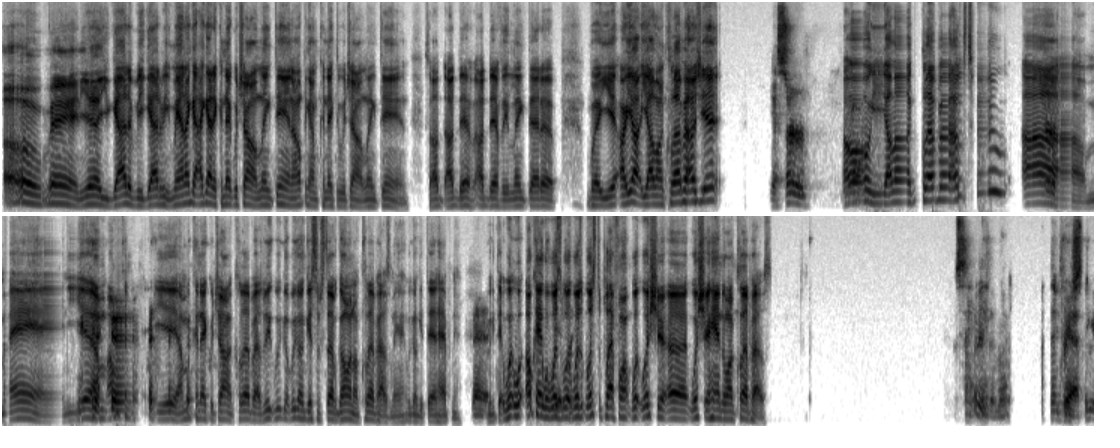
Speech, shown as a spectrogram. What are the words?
oh man, yeah, you gotta be, gotta be, man. I got, I gotta connect with y'all on LinkedIn. I don't think I'm connected with y'all on LinkedIn, so I'll, I'll, def, I'll definitely link that up. But yeah, are y'all, y'all on Clubhouse yet? Yes, sir. Oh, y'all on Clubhouse too? Oh man, yeah, I'm, I'm yeah, I'm gonna connect with y'all on Clubhouse. We we we're gonna get some stuff going on Clubhouse, man. We're gonna get that happening. Get that. Okay, well, what's, what, what's the platform? What, what's your uh, what's your handle on Clubhouse? Same what thing. is it, man? I think, yeah, I think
